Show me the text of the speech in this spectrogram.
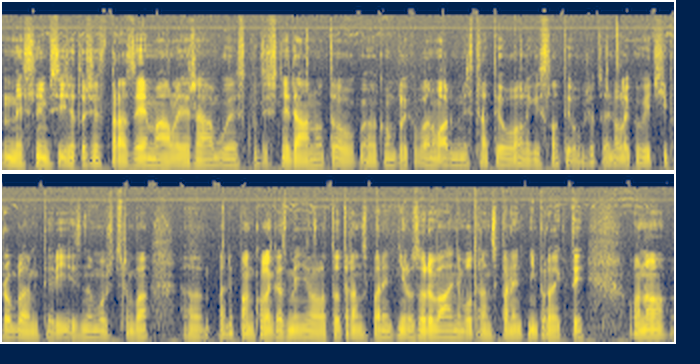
Myslím si, že to, že v Praze je málo jeřábů, je skutečně dáno tou eh, komplikovanou administrativou a legislativou, že to je daleko větší problém, který znemož třeba eh, tady pan kolega zmiňoval to transparentní rozhodování nebo transparentní projekty. Ono eh,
